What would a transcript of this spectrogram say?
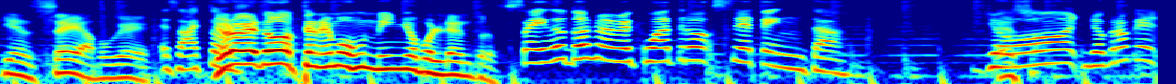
quien sea, porque Exacto. yo creo que todos tenemos un niño por dentro. 6229470. Yo, Eso. yo creo que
